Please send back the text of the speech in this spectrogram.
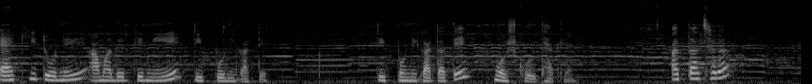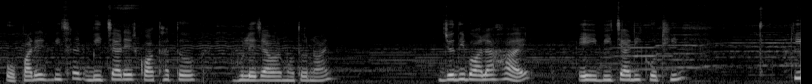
একই টোনে আমাদেরকে নিয়ে টিপ্পনি কাটে। টিপ্পনি কাটাতে মশগুল থাকে। আর তাছাড়া ওপারের বিচার, বিচারের কথা তো ভুলে যাওয়ার মতো নয়। যদি বলা হয়, এই বিচারই কঠিন, কী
